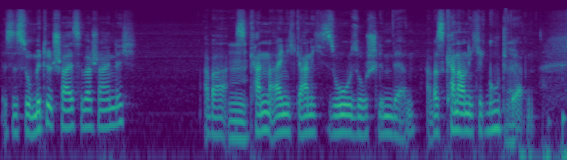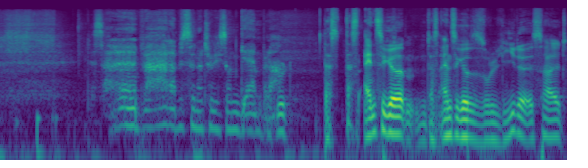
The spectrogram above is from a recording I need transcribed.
es ist so mittelscheiße wahrscheinlich. Aber Hm. es kann eigentlich gar nicht so, so schlimm werden. Aber es kann auch nicht gut Ja. werden. Deshalb, ah, da bist du natürlich so ein Gambler. Gut. Das, das einzige, das einzige solide ist halt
